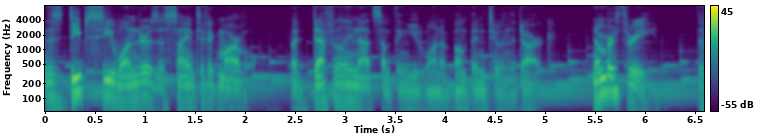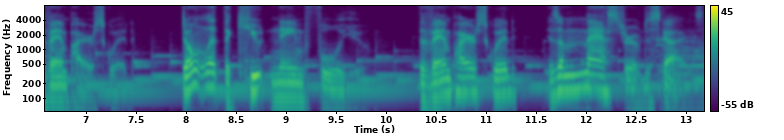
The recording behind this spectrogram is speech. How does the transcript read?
This deep sea wonder is a scientific marvel, but definitely not something you'd want to bump into in the dark. Number 3. The vampire squid. Don't let the cute name fool you. The vampire squid is a master of disguise.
